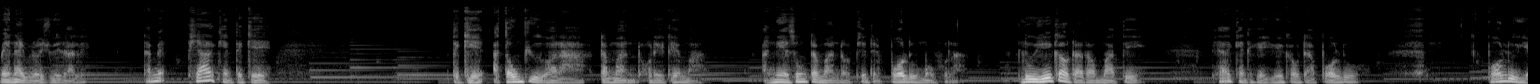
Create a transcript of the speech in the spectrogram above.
မဲနှိုက်ပြီးတော့ရွေးတာလေဒါပေမဲ့ဖျားခင်တကယ်တကယ်အတုံးပြူသွားတာတမန်တော်တွေထဲမှာအငယ်ဆုံးတမန်တော်ဖြစ်တဲ့ပေါလုမဟုတ်ဘူးလားလူရွေးကောက်တာတော့မသိဖျားခင်တကယ်ရွေးကောက်တာပေါလု ပေါလုရ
